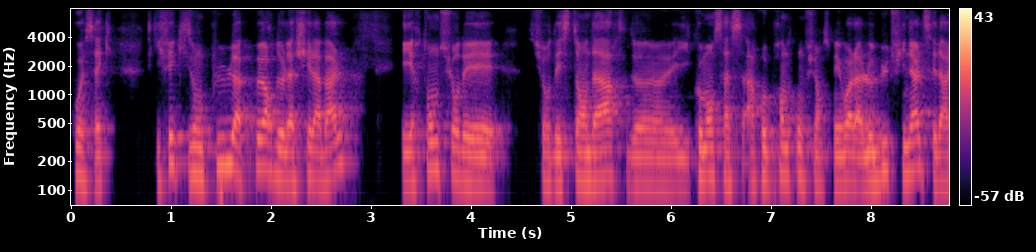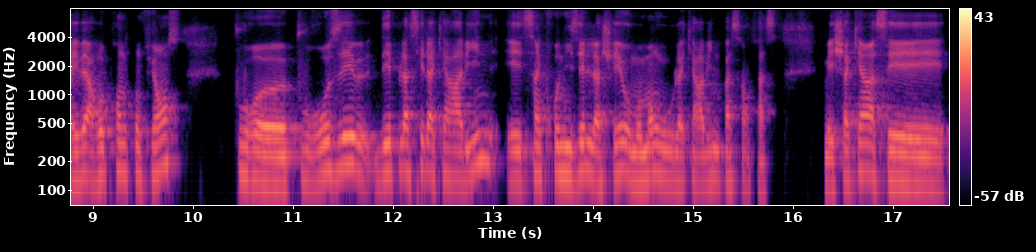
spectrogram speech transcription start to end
coup à sec. Ce qui fait qu'ils n'ont plus la peur de lâcher la balle et ils retombent sur des, sur des standards. De, ils commencent à, à reprendre confiance. Mais voilà, le but final, c'est d'arriver à reprendre confiance pour, euh, pour oser déplacer la carabine et synchroniser le lâcher au moment où la carabine passe en face. Mais chacun a ses,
